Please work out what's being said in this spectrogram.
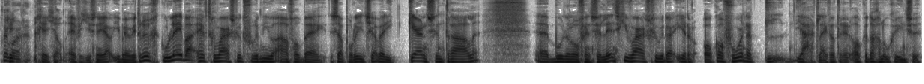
Goedemorgen. Geert-Jan, eventjes naar jou. Je bent weer terug. Kuleba heeft gewaarschuwd voor een nieuwe aanval bij Zaporizhia, bij die kerncentrale. Uh, en Zelensky waarschuwen daar eerder ook al voor. Dat, ja, het lijkt dat er elke dag een Oekraïense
